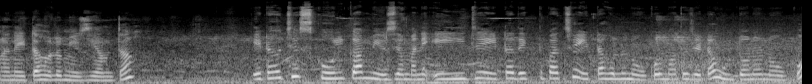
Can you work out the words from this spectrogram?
মানে এটা হলো মিউজিয়ামটা। এটা হচ্ছে স্কুল কাম মিউজিয়াম মানে এই যে এটা দেখতে পাচ্ছ, এটা হলো নৌকোর মতো যেটা, উল্টোনো নৌকো।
